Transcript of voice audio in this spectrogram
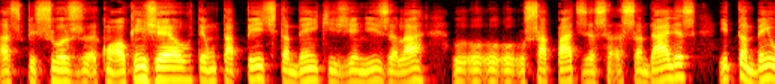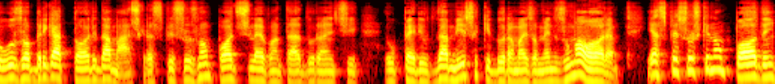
as pessoas eh, com álcool em gel, tem um tapete também que higieniza lá o, o, os sapatos e as, as, sandálias, e também o uso obrigatório da máscara. As pessoas não podem se levantar durante o período da missa, que dura mais ou menos uma hora. E as pessoas que não podem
